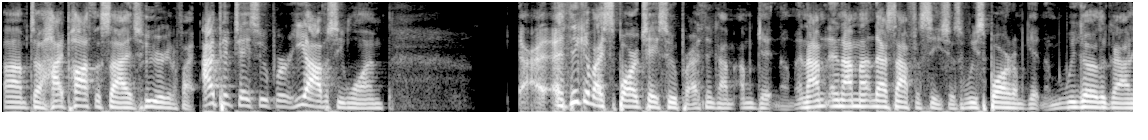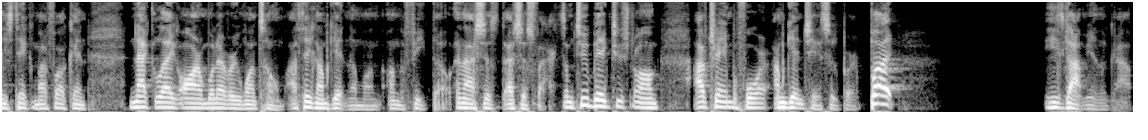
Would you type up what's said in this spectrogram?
Um, to hypothesize who you're going to fight. I picked Chase Hooper. He obviously won. I, think if I spar Chase Hooper, I think I'm I'm getting him, and I'm and I'm not. That's not facetious. If we sparred, I'm getting him. We go to the ground, he's taking my fucking neck, leg, arm, whatever he wants home. I think I'm getting him on, on the feet though, and that's just that's just facts. I'm too big, too strong. I've trained before. I'm getting Chase Hooper, but he's got me on the ground.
